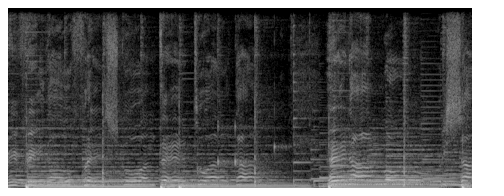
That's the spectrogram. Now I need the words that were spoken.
Mi vida ofrezco ante tu altar en amor y.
